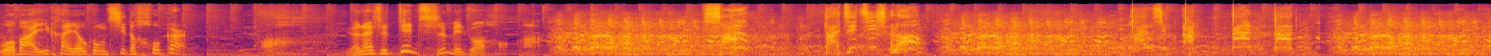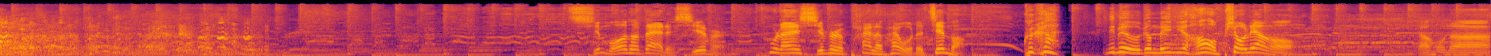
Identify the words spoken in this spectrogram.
我爸一看遥控器的后盖啊，原来是电池没装好啊！啥？打街机去了？打游戏打打打！骑摩托带着媳妇儿，突然媳妇儿拍了拍我的肩膀，快看，那边有个美女，好好漂亮哦。然后呢，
